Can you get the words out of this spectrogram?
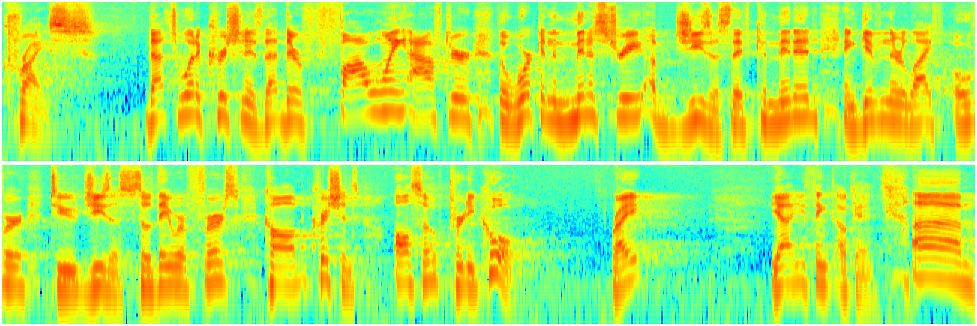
Christ. That's what a Christian is, that they're following after the work and the ministry of Jesus. They've committed and given their life over to Jesus. So they were first called Christians. Also, pretty cool, right? Yeah, you think, okay. Um,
